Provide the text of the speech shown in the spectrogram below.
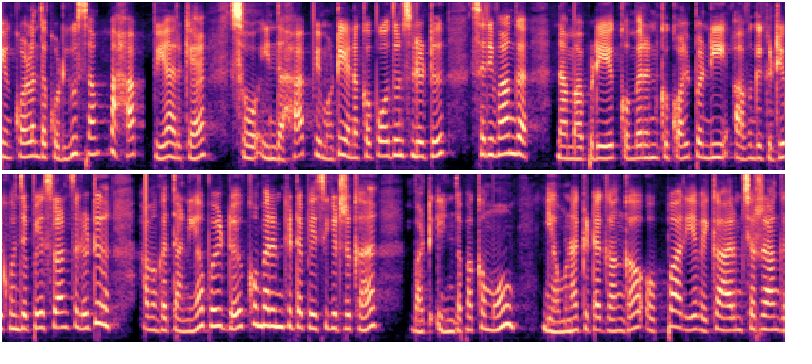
என் குழந்தை கூடயும் செம்ம ஹாப்பியாக இருக்கேன். ஸோ இந்த ஹாப்பி மட்டும் எனக்கு போதும்னு சொல்லிட்டு சரி வாங்க நம்ம அப்படியே குமரனுக்கு கால் பண்ணி அவங்கக்கிட்டேயே கொஞ்சம் பேசலாம்னு சொல்லிட்டு அவங்க தனியாக போயிட்டு குமரன் கிட்ட பேசிக்கிட்டு இருக்க. பட் இந்த பக்கமும் யமுனா கிட்ட கங்கா ஒப்பாரியை வைக்க ஆரம்பிச்சிடுறாங்க.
